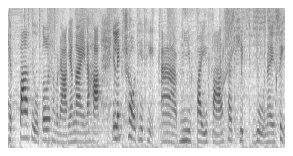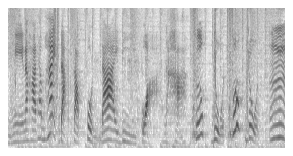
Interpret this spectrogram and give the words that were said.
HEPA Filter ธรรมดายังไงนะคะ Electrostatic มีไฟฟ้าสถิตอยู่ในสิ่งนี้นะคะทำให้ดักจับฝุ่นได้ดีกว่านะคะฟึบดูดฟึบดูด อืม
